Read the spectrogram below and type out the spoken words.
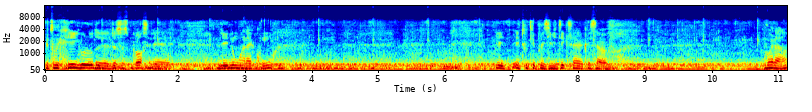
des trucs rigolos de, ce sport, c'est les, noms à la con. Et, toutes les possibilités que ça, offre. Voilà.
